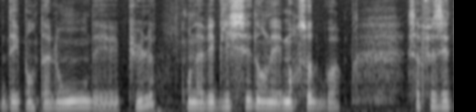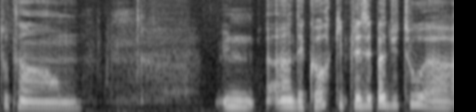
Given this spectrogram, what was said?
des pantalons, des pulls qu'on avait glissés dans les morceaux de bois. Ça faisait tout un, un décor qui plaisait pas du tout à,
